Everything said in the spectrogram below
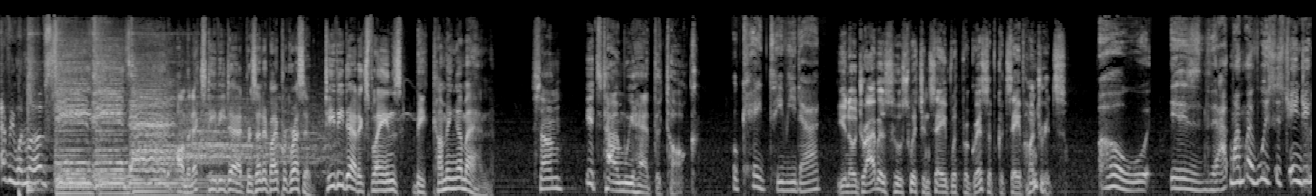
Everyone loves TV Dad. On the next TV Dad, presented by Progressive, TV Dad explains becoming a man. Son, it's time we had the talk. Okay, TV Dad. You know, drivers who switch and save with Progressive could save hundreds. Oh, is that why my voice is changing?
